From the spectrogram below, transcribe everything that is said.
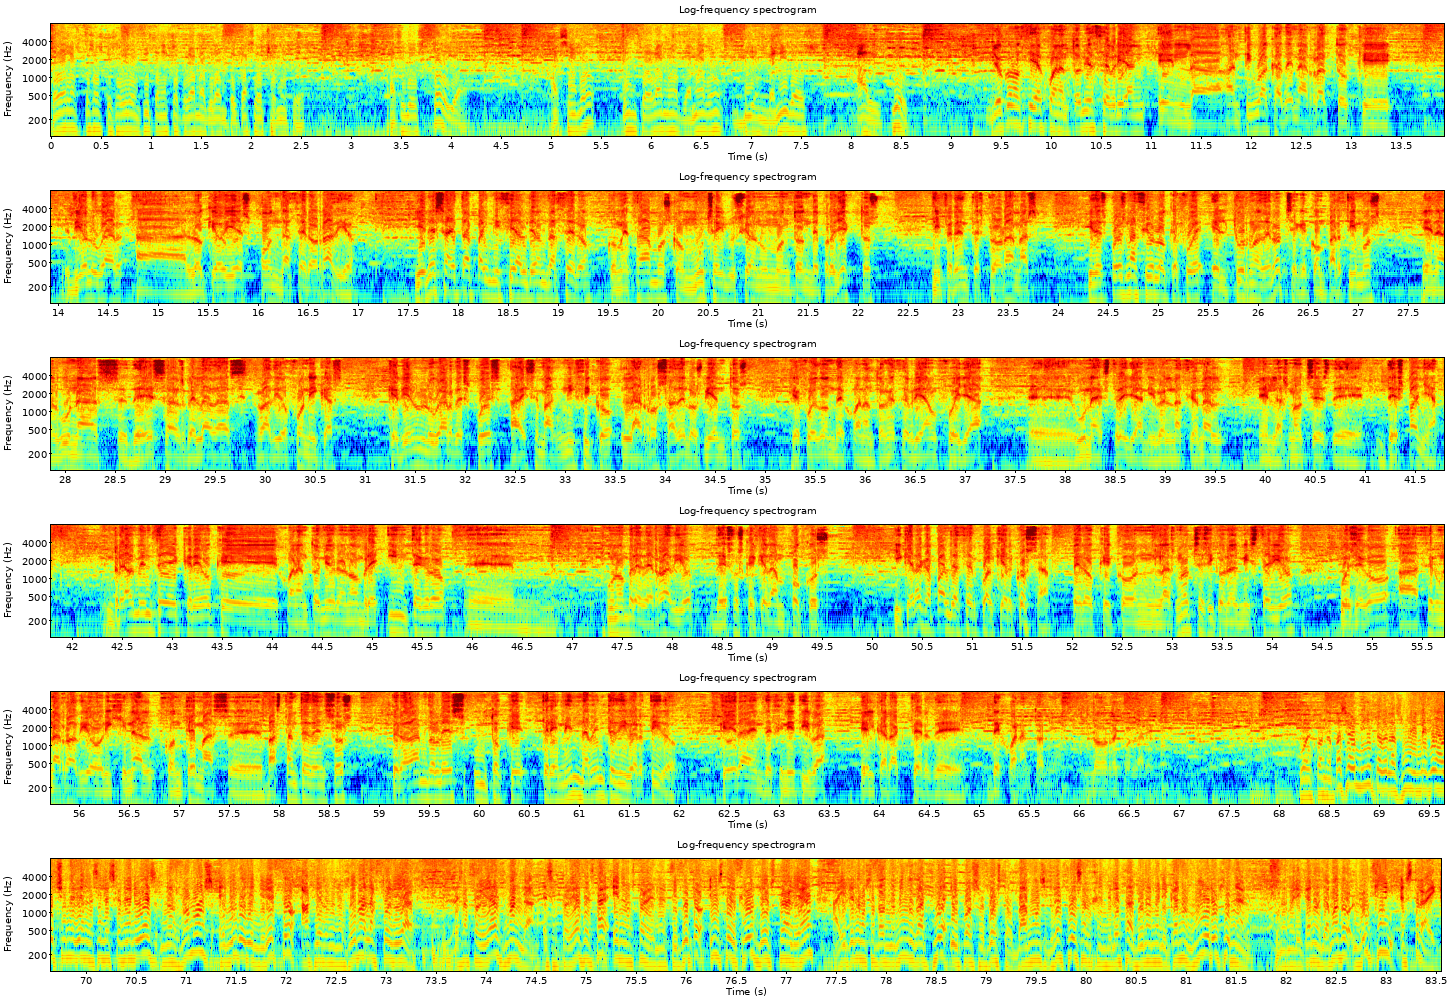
todas las cosas que se dieron cita en este programa durante casi ocho meses. Ha sido historia, ha sido un programa llamado Bienvenidos al Club. Yo conocí a Juan Antonio Cebrián en la antigua cadena Rato que dio lugar a lo que hoy es Onda Cero Radio. Y en esa etapa inicial de Onda Cero comenzábamos con mucha ilusión un montón de proyectos, diferentes programas, y después nació lo que fue el turno de noche que compartimos en algunas de esas veladas radiofónicas que dieron lugar después a ese magnífico La Rosa de los Vientos, que fue donde Juan Antonio Cebrián fue ya eh, una estrella a nivel nacional en las noches de, España. Realmente creo que Juan Antonio era un hombre íntegro, eh, un hombre de radio, de esos que quedan pocos, y que era capaz de hacer cualquier cosa, pero que con las noches y con el misterio, pues llegó a hacer una radio original con temas eh, bastante densos, pero dándoles un toque tremendamente divertido, que era en definitiva el carácter de, de Juan Antonio. Lo recordaremos. Pues cuando pase el minuto de las 9 y media, 8 y media en las Islas Canarias, nos vamos en vivo y en directo hacia donde nos lleva la actualidad. Esa actualidad manda, esa actualidad está en Australia, en el circuito Institute Club de Australia. Ahí tenemos a don Domingo García y por supuesto vamos gracias a la gentileza de un americano muy original, un americano llamado Lucky Strike.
